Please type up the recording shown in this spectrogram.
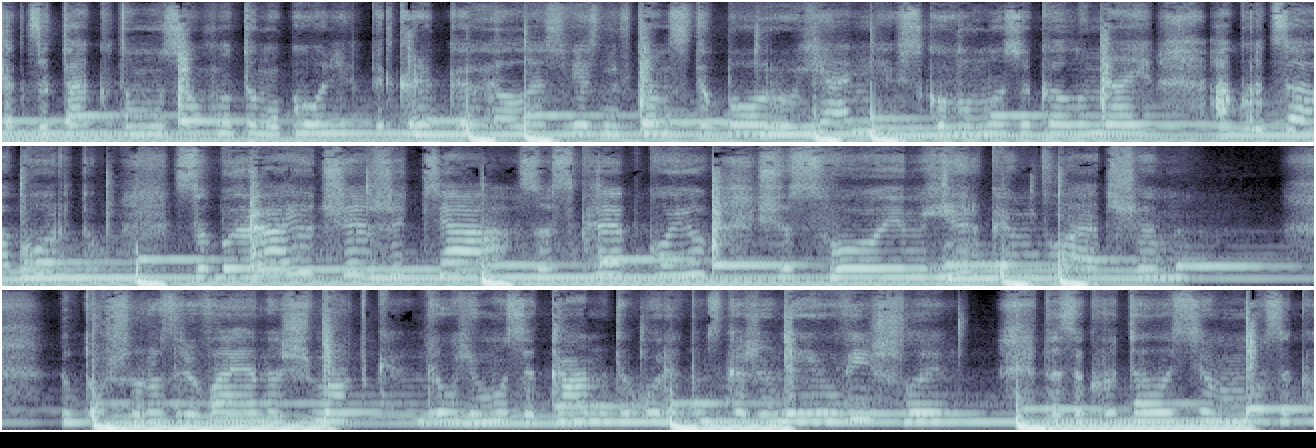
Так за тактом у замкнутому колі Під крики галас в'язнів концтабору Янівського музика лунає акорд за акордом Забираючи життя за скрипкою, що своїм гірким плачем. Душу розриває на шматки, другі музиканти у ритм скажений увійшли, та закрутилася музика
